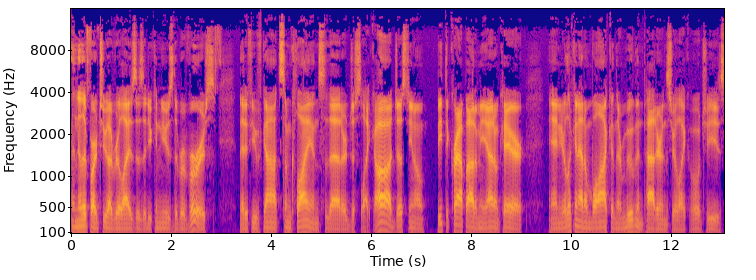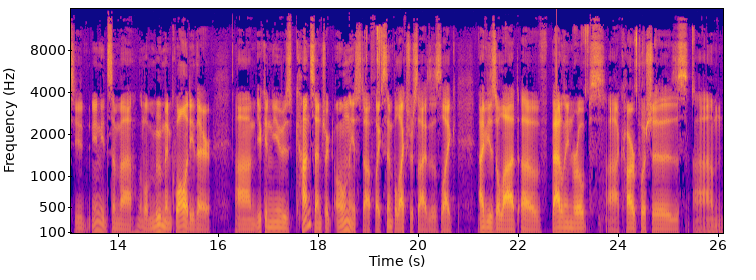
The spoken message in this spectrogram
Another part too I've realized is that you can use the reverse. That if you've got some clients that are just like, oh, just you know, beat the crap out of me, I don't care, and you're looking at them walk and their movement patterns, you're like, oh, geez, you you need some uh, little movement quality there. Um, you can use concentric only stuff like simple exercises. Like I've used a lot of battling ropes, uh, car pushes. Um,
